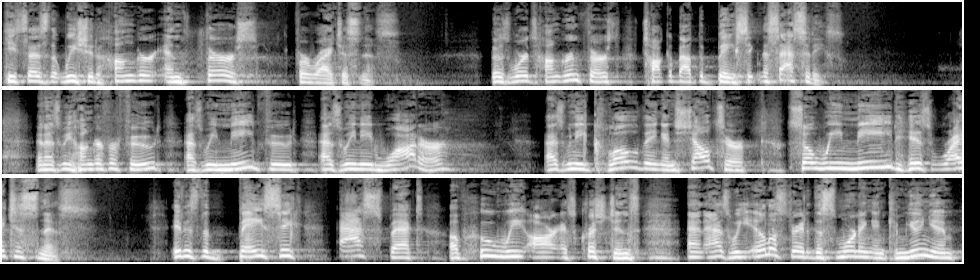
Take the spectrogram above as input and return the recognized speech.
he says that we should hunger and thirst for righteousness. Those words, hunger and thirst, talk about the basic necessities. And as we hunger for food, as we need food, as we need water, as we need clothing and shelter, so we need his righteousness. It is the basic aspect of who we are as Christians. And as we illustrated this morning in communion,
